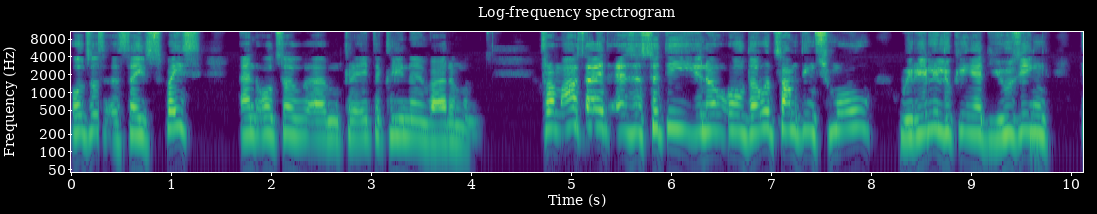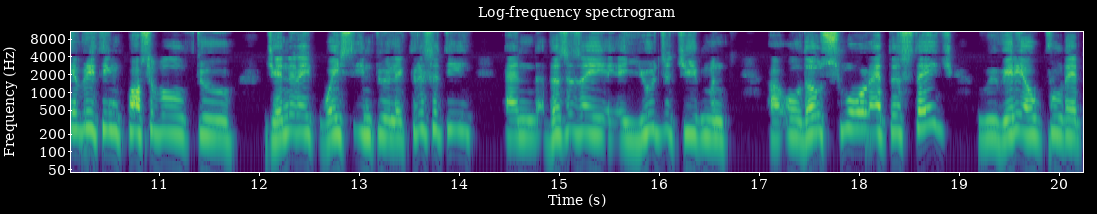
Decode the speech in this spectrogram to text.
also save space and also um, create a cleaner environment. From our side, as a city, you know, although it's something small, we're really looking at using everything possible to generate waste into electricity. And this is a, a huge achievement. Uh, although small at this stage, we're very hopeful that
